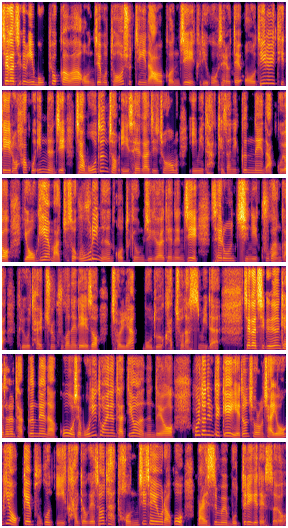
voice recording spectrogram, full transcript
제가 지금 이 목표가와 언제부터 슈팅이 나올 건지 그리고 세력들 어디를 디데이로 하고 있는지 자 모든 점 이 세 가지 점 이미 다 계산이 끝내놨고요. 여기에 맞춰서 우리는 어떻게 움직여야 되는지 새로운 진입 구간과 그리고 탈출 구간에 대해서 전략 모두 갖춰놨습니다. 제가 지금 계산을 다 끝내놨고 제 모니터에는 다 띄워놨는데요. 홀더님들께 예전처럼 자 여기 어깨 부근 이 가격에서 다 던지세요라고 말씀을 못 드리게 됐어요.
